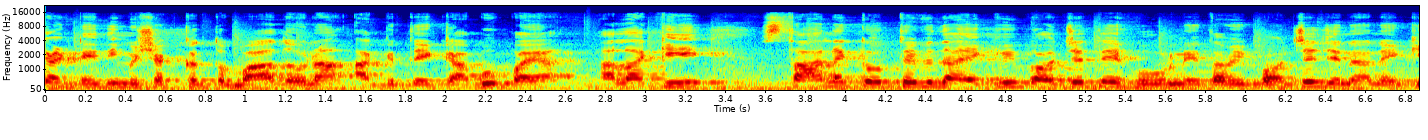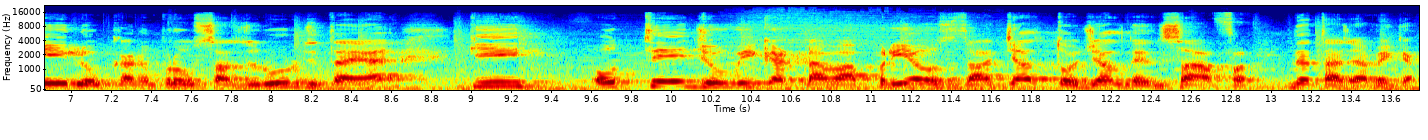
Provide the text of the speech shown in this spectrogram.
ਘੰਟੇ ਦੀ ਮੁਸ਼ਕਲ ਤੋਂ ਬਾਅਦ ਉਹਨਾਂ ਅੱਗ ਤੇ ਕਾਬੂ ਪਾਇਆ। ਹਾਲਾਂਕਿ ਸਥਾਨਕ ਉੱਥੇ ਵਿਧਾਇਕ ਵੀ ਪਹੁੰਚੇ ਤੇ ਹੋਰ ਨੇਤਾ ਵੀ ਪਹੁੰਚੇ, ਜਿਨ੍ਹਾਂ ਨੇ ਕਿ ਲੋਕਾਂ ਨੂੰ ਭਰੋਸਾ ਜ਼ਰੂਰ ਦਿੱਤਾ ਹੈ ਕਿ ਉੱਥੇ ਜੋ ਵੀ ਘਟਨਾ ਵਾਪਰੀ ਹੈ ਉਸ ਦਾ ਜਲਦ ਤੋਂ ਜਲਦ ਇਨਸਾਫ ਦਿੱਤਾ ਜਾਵੇਗਾ।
